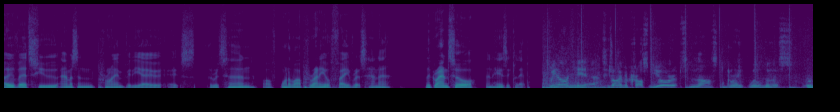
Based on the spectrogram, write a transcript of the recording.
Over to Amazon Prime Video, it's the return of one of our perennial favourites, Hannah, the Grand Tour. And here's a clip. We are here to drive across Europe's last great wilderness. Hmm.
